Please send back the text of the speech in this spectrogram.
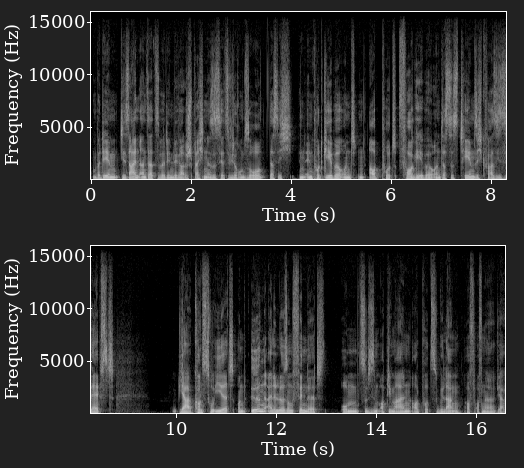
Und bei dem Designansatz, über den wir gerade sprechen, ist es jetzt wiederum so, dass ich einen Input gebe und einen Output vorgebe und das System sich quasi selbst ja, konstruiert und irgendeine Lösung findet, um zu diesem optimalen Output zu gelangen. Auf, auf eine, ja,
